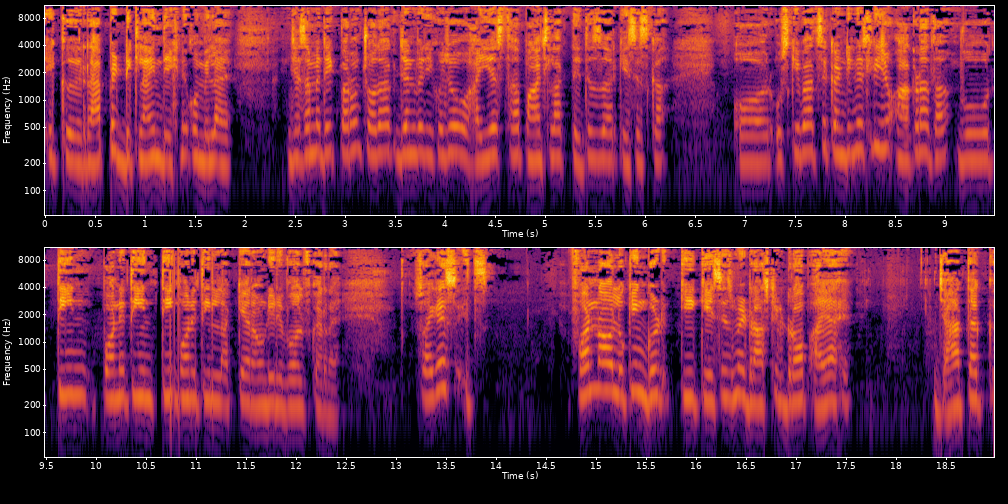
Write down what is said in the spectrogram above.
एक रैपिड डिक्लाइन देखने को मिला है। जैसा मैं देख पा रहा हूँ, चौदह जनवरी को जो हाईएस्ट था, पाँच लाख तैतीस हज़ार केसेस का। और उसके बाद से कंटिन्यूसली जो आंकड़ा था, वो तीन, पौने तीन तीन, पौने तीन लाख के अराउंड ही रिवॉल्व कर रहा है। So I guess it's for now looking good कि केसेस में ड्रास्टिक ड्रॉप आया है। जहाँ तक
